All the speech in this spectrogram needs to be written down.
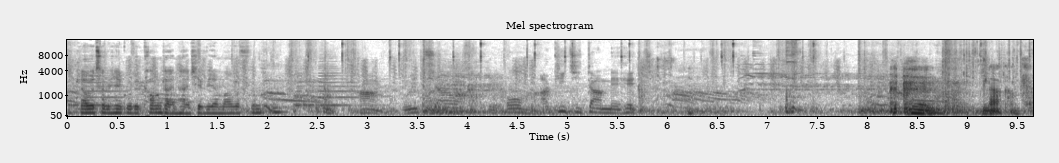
Ich glaube, jetzt habe ich eine gute Countereinheit hier wieder mal gefunden. Nahkampf.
